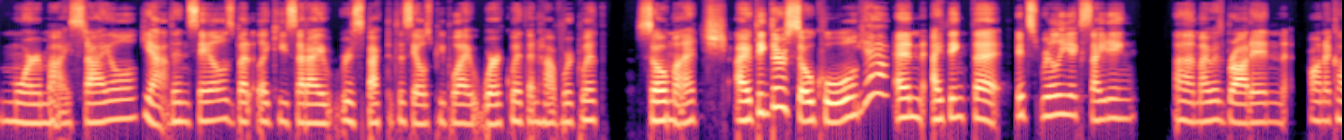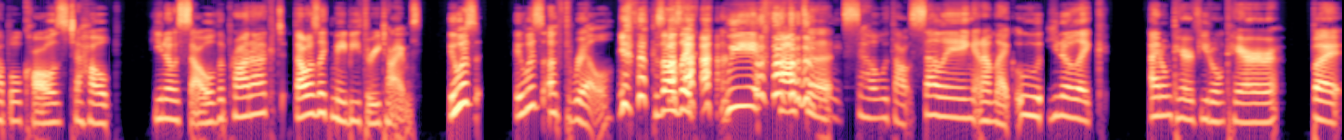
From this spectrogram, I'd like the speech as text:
more my style Yeah. than sales but like you said i respect the salespeople i work with and have worked with so much i think they're so cool Yeah. and I think that it's really exciting. Um, I was brought in on a couple calls to help, you know, sell the product. That was like maybe three times. It was it was a thrill because I was like, we have to sell without selling, and I'm like, ooh, you know, like I don't care if you don't care, but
